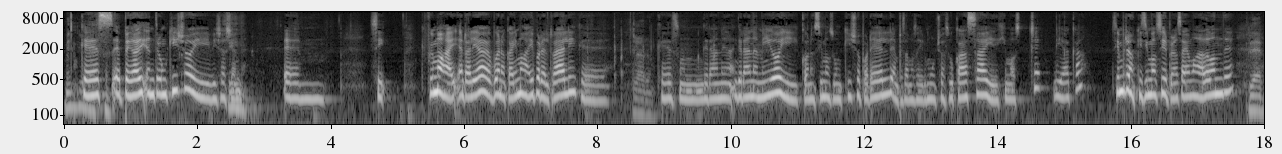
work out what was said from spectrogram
Mendiolaza. que es eh, pegado entre Unquillo y Villa Sí. Eh, sí, fuimos ahí, en realidad, bueno, caímos ahí por el rally, que, Claro. que es un gran, gran amigo y conocimos Unquillo por él, empezamos a ir mucho a su casa y dijimos, che, ¿y acá? Siempre nos quisimos ir, pero no sabíamos a dónde. Claro.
